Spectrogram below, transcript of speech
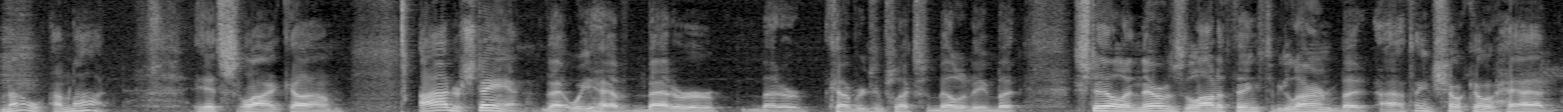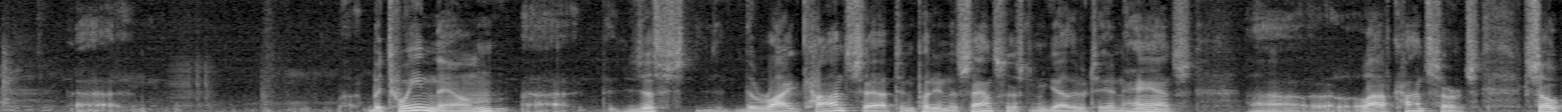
No, I'm not. It's like. Um, I understand that we have better better coverage and flexibility, but still, and there was a lot of things to be learned. But I think Showco had uh, between them uh, just the right concept and putting the sound system together to enhance uh, live concerts. So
